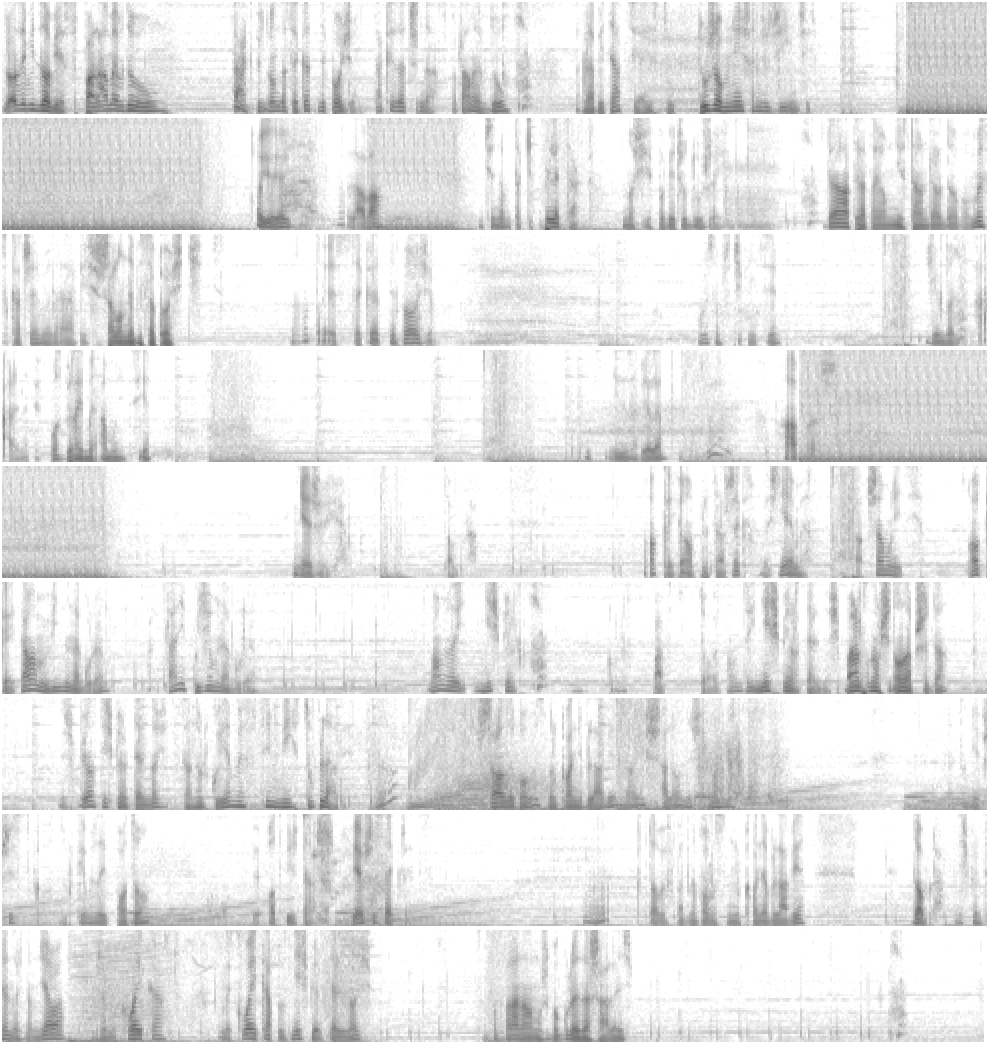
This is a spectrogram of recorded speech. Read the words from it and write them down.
Drodzy widzowie, spadamy w dół. Tak wygląda sekretny poziom. Tak się zaczyna. Spadamy w dół. A grawitacja jest tu dużo mniejsza niż gdzie indziej. Oj, oj, oj. Lawa. Widzicie, nawet taki plecak nosi się w powietrzu dłużej. Granaty latają niestandardowo. My skaczemy na jakieś szalone wysokości. No to jest sekretny poziom. Tu są przeciwnicy. Idziemy do nich, ale pozbierajmy amunicję. Nic, nic za wiele. A proszę. Nie żyje. Dobra. Okej, o, plecaczek weźmiemy. Zawsze amunicję. Okej, tam mamy windę na górę. Zanim pójdziemy na górę, tutaj nieśmiertelność. Mamy tutaj nieśmiertelność. Bardzo nam się ona przyda. Biorąc nieśmiertelność, zanurkujemy w tym miejscu w lawie. No? Szalony pomysł, nurkowanie w lawie. No i szalony, szalony. Ale to nie wszystko. Nurkujemy tutaj po to, by odkryć nasz pierwszy sekret. No, kto by wpadł na pomysł nurkowania w lawie? Dobra, nieśmiertelność nam działa. Bierzemy Quake'a. Mamy Quake'a plus nieśmiertelność, co pozwala nam już w ogóle zaszaleć.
